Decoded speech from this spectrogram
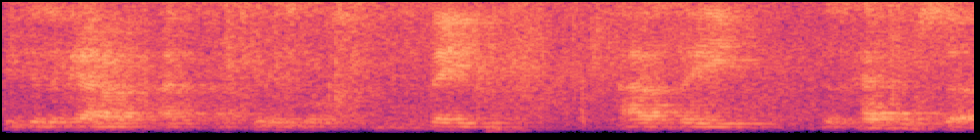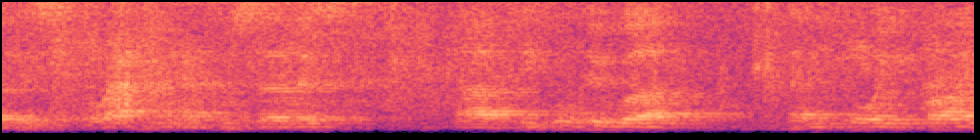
Because again, I, I see this looks to be as the as heads of service or acting heads of service, uh, people who were employed by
